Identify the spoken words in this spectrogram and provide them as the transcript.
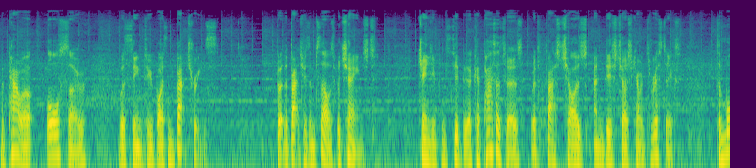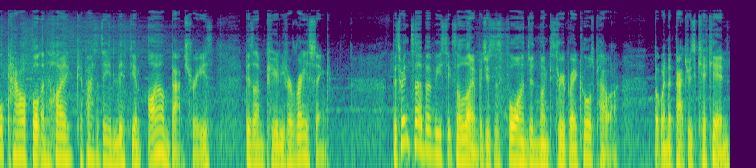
The power also was seen to by some batteries, but the batteries themselves were changed. changing from simpler capacitors with fast charge and discharge characteristics to more powerful and high capacity lithium ion batteries designed purely for racing. The twin turbo V6 alone produces 493 brake horsepower, but when the batteries kick in,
